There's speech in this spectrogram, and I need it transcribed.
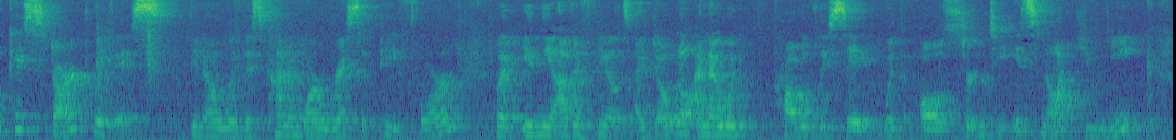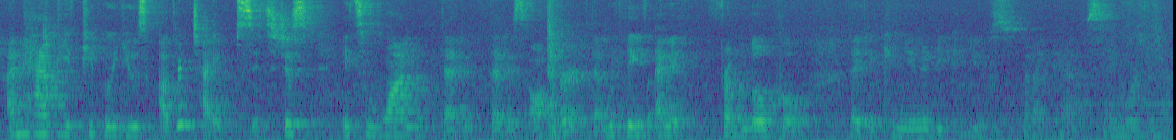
okay, start with this you know, with this kind of more recipe form. But in the other fields, I don't know. And I would probably say with all certainty, it's not unique. I'm happy if people use other types. It's just, it's one that, that is offered that we think, and it, from local, that a community could use. But I can't say more than that.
